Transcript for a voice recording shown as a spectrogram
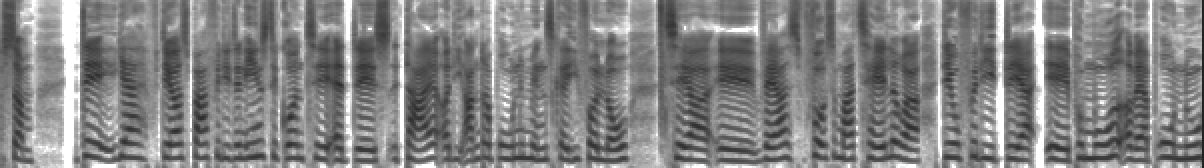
som det, ja, det er også bare fordi den eneste grund til, at øh, dig og de andre brune mennesker, I får lov til at øh, være, få så meget talerør, det er jo fordi, det er øh, på mode at være brun nu.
